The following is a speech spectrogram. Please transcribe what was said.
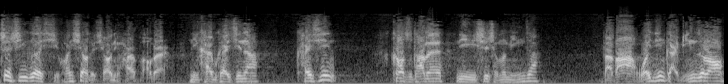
这是一个喜欢笑的小女孩，宝贝儿，你开不开心啊？开心。告诉他们你是什么名字？爸爸，我已经改名字喽。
